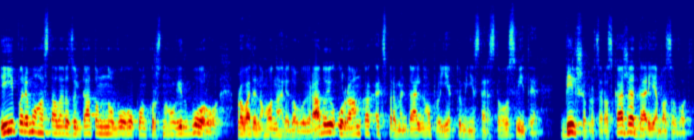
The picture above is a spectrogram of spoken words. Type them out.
Її перемога стала результатом нового конкурсного відбору, проведеного наглядовою радою у рамках експериментального проєкту Міністерства освіти. Більше про це розкаже Дар'я Базовод.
